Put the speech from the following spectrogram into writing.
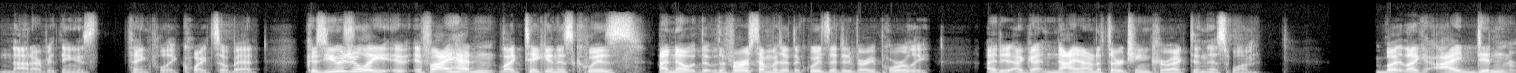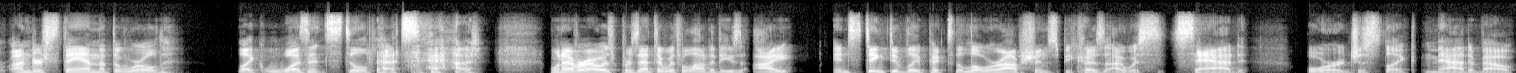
not everything is thankfully quite so bad. Because usually, if I hadn't like taken this quiz, I know the first time I took the quiz, I did very poorly. I did I got nine out of thirteen correct in this one, but like I didn't understand that the world like wasn't still that sad. Whenever I was presented with a lot of these, I instinctively picked the lower options because I was sad or just like mad about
